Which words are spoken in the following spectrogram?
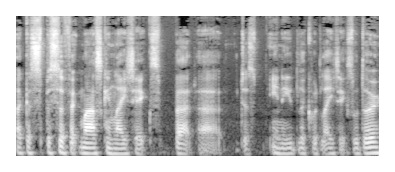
like a specific masking latex but uh, just any liquid latex will do.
